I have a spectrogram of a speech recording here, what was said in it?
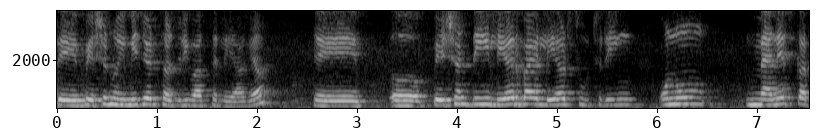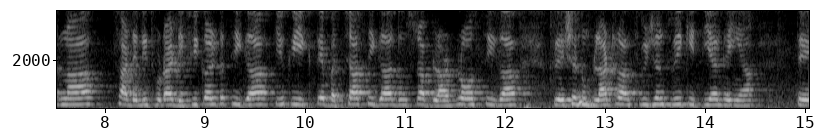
ਤੇ ਪੇਸ਼ੈਂਟ ਨੂੰ ਇਮੀਡੀਏਟ ਸਰਜਰੀ ਵਾਸਤੇ ਲਿਆ ਗਿਆ। ਤੇ ਪੇਸ਼ੈਂਟ ਦੀ ਲੇਅਰ ਬਾਈ ਲੇਅਰ ਸੂਚਰਿੰਗ ਉਹਨੂੰ ਮੈਨੇਜ ਕਰਨਾ ਸਾਡੇ ਲਈ ਥੋੜਾ ਡਿਫਿਕਲਟ ਸੀਗਾ ਕਿਉਂਕਿ ਇੱਕ ਤੇ ਬੱਚਾ ਸੀਗਾ, ਦੂਸਰਾ ਬਲੱਡ ਲਾਸ ਸੀਗਾ ਪੇਸ਼ੈਂਟ ਨੂੰ ਬਲੱਡ ਟ੍ਰਾਂਸਫਿਊਜ਼ਨਸ ਵੀ ਕੀਤੀਆਂ ਗਈਆਂ। ਤੇ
